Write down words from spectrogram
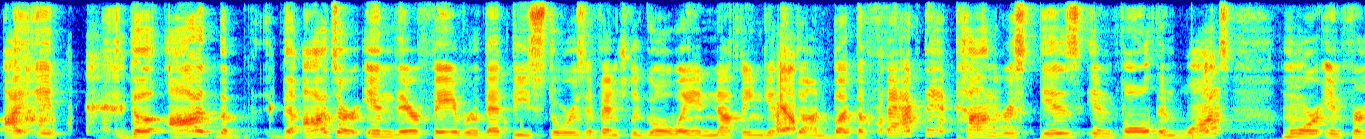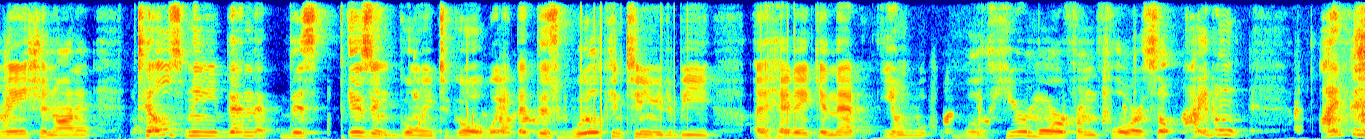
I it the odd the the odds are in their favor that these stories eventually go away and nothing gets done. But the fact that Congress is involved and wants more information on it tells me then that this isn't going to go away. That this will continue to be a headache, and that you know we'll hear more from Flores. So I don't. I think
